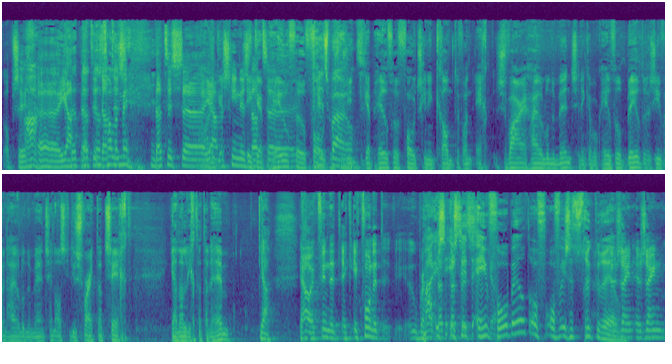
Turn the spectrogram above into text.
op zich. Ah, Eh, ja, dat- dat- is- dat is, hem dat is, eh, Nou, ja, ik- misschien is ik dat... heb heel eh, veel foto's gezien. Ik heb heel veel foto's gezien in kranten van echt zwaar huilende mensen. En ik heb ook heel veel beelden gezien van huilende mensen. En als hij de zwart dat zegt, ja, dan ligt dat aan hem. Ja, nou, ik, vind het, ik, ik vond het... überhaupt- Maar is, dat- is dat dit één ja. voorbeeld of, of is het structureel? Er zijn, er zijn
